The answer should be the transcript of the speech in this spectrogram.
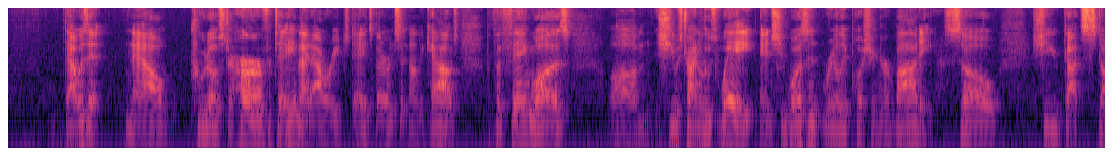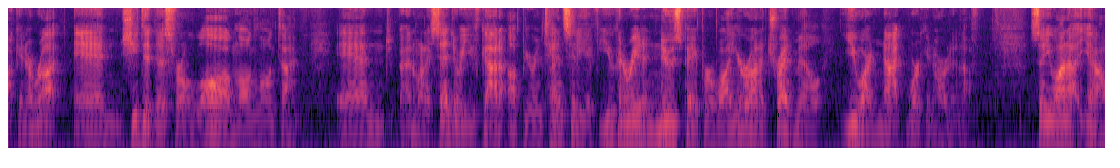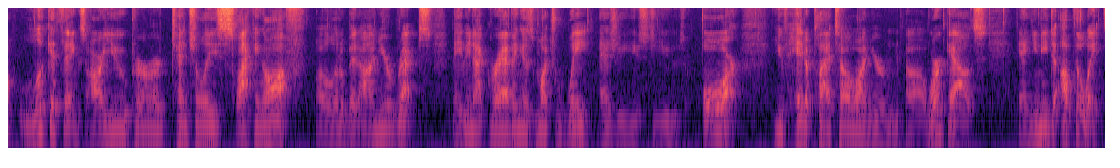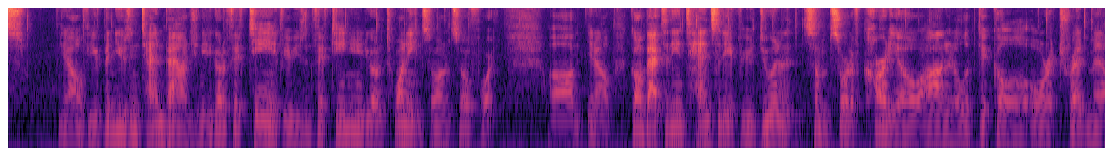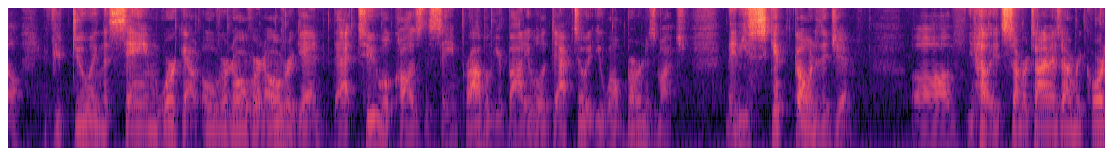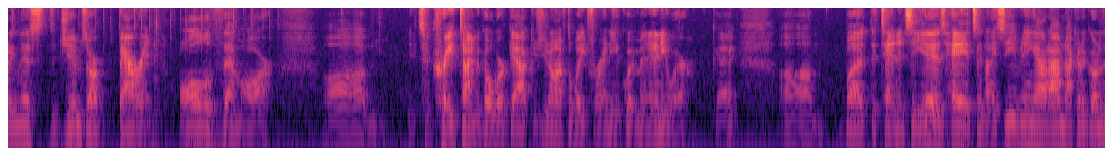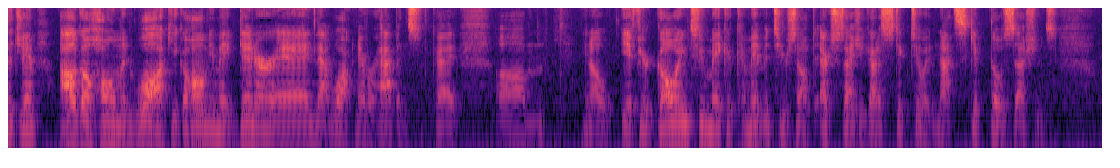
That was it. Now, kudos to her for taking that hour each day. It's better than sitting on the couch. But the thing was, um, she was trying to lose weight and she wasn't really pushing her body. So she got stuck in a rut. And she did this for a long, long, long time. And, and when I said to her, you've got to up your intensity. If you can read a newspaper while you're on a treadmill, you are not working hard enough. So you want to, you know, look at things. Are you potentially slacking off a little bit on your reps? Maybe not grabbing as much weight as you used to use. Or you've hit a plateau on your uh, workouts and you need to up the weights. You know, if you've been using 10 pounds, you need to go to 15. If you're using 15, you need to go to 20, and so on and so forth. Um, you know, going back to the intensity, if you're doing some sort of cardio on an elliptical or a treadmill, if you're doing the same workout over and over and over again, that too will cause the same problem. Your body will adapt to it, you won't burn as much. Maybe you skipped going to the gym. Uh, you know, it's summertime as I'm recording this, the gyms are barren. All of them are. Um, it's a great time to go work out because you don't have to wait for any equipment anywhere okay? Um, but the tendency is, hey, it's a nice evening out. I'm not going to go to the gym. I'll go home and walk. You go home, you make dinner, and that walk never happens. Okay. Um, you know, if you're going to make a commitment to yourself to exercise, you got to stick to it, not skip those sessions.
